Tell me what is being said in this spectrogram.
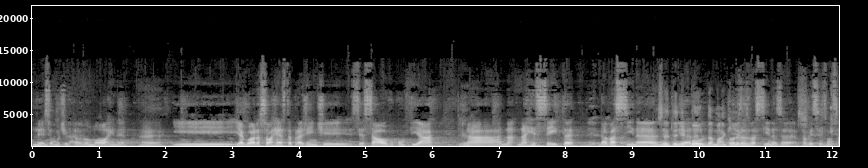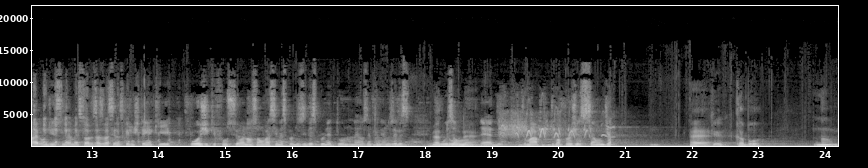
Uhum. Esse é o motivo que ela não morre, né? É. E, e agora só resta para a gente ser salvo, confiar na, na, na, receita da vacina receita de bolo da Maguia. Todas as vacinas, é, talvez vocês não saibam disso, né? Mas todas as vacinas que a gente tem aqui hoje que funcionam são vacinas produzidas por Netuno, né? Os netunianos eles Netuno, usam né? é, de, de, uma, de uma projeção de é. Que? Acabou? Não.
